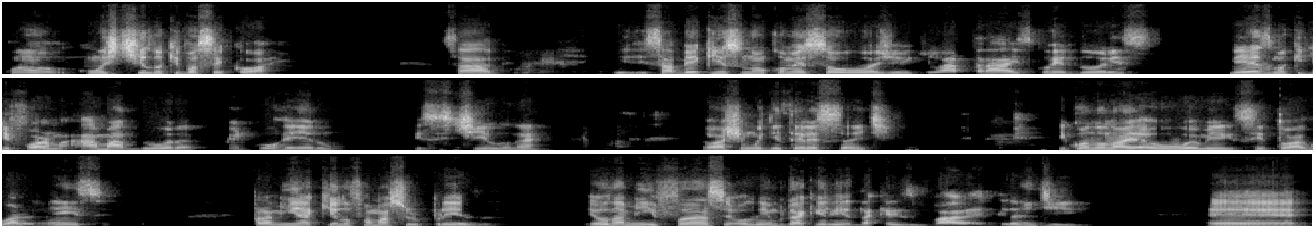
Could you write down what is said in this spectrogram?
com, a, com o estilo que você corre, sabe? E, e saber que isso não começou hoje, que lá atrás, corredores, mesmo que de forma amadora, percorreram esse estilo, né? Eu acho muito interessante. E quando nós, eu, eu me citou a Guaranense, para mim aquilo foi uma surpresa. Eu, na minha infância, eu lembro daquele, daqueles grande é,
